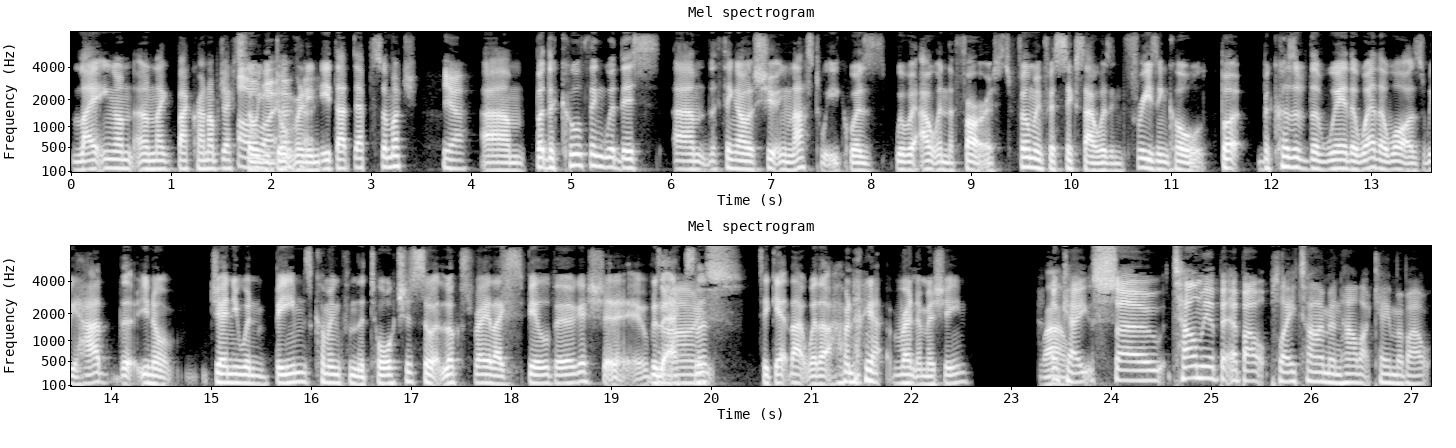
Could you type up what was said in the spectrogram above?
lighting on on like background objects, so Oh, you don't really need that depth so much. Yeah, Um, but the cool thing with this, um, the thing I was shooting last week was we were out in the forest filming for six hours in freezing cold. But because of the way the weather was, we had the you know genuine beams coming from the torches, so it looks very like Spielbergish. It, it was excellent to get that without having to rent a machine. Wow. Okay, so tell me a bit about playtime and how that came about.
